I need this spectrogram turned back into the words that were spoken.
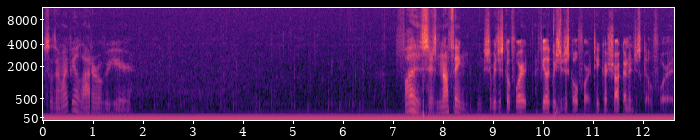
So there might be a ladder over here. Fuzz, there's nothing. Should we just go for it? I feel like we should just go for it. Take our shotgun and just go for it.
